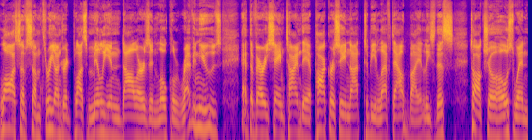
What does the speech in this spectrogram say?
loss of some 300 plus million dollars in local revenues. At the very same time, the hypocrisy not to be left out by at least this talk show host when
